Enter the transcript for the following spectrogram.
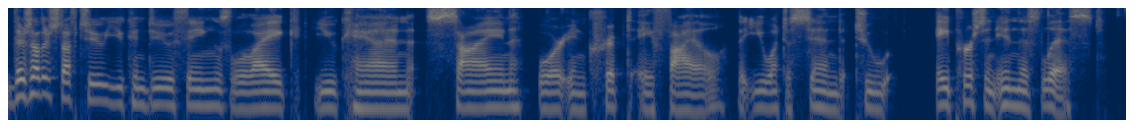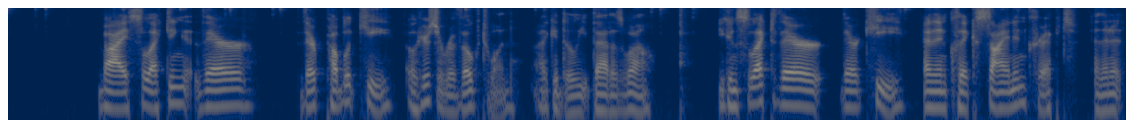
There's other stuff too. You can do things like you can sign or encrypt a file that you want to send to a person in this list by selecting their their public key. Oh, here's a revoked one. I could delete that as well. You can select their their key and then click sign encrypt and then it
